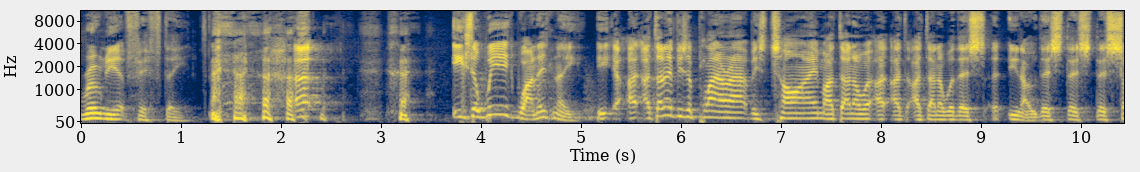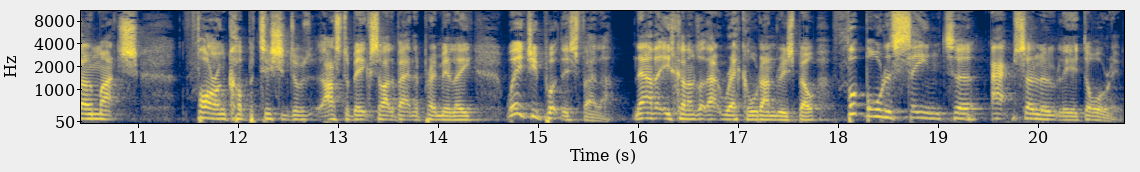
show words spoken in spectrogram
Rooney at fifty. Uh, He's a weird one, isn't he? he I, I don't know if he's a player out of his time. I don't know. I, I, I don't know whether there's you know there's there's there's so much foreign competition to us to be excited about in the Premier League. Where do you put this fella now that he's kind of got that record under his belt? Footballers seem to absolutely adore him.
